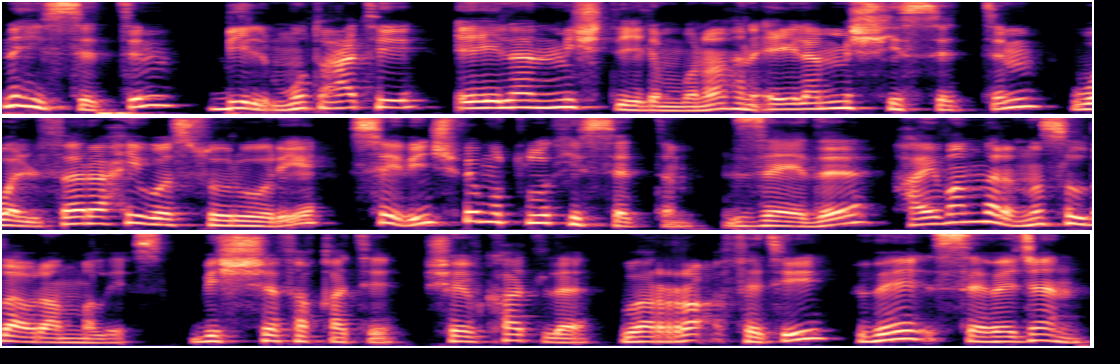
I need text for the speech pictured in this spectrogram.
Ne hissettim? Bil mut'ati eğlenmiş diyelim buna. Hani eğlenmiş hissettim. Vel ferahi ve sururi sevinç ve mutluluk hissettim. Z'de hayvanlara nasıl davranmalıyız? Biş şefakati şefkatle ve ra'feti ve sevecen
